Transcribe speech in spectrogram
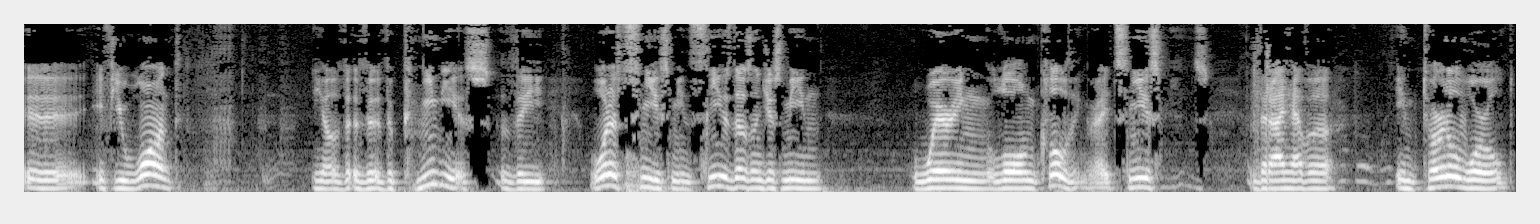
if you want, you know, the the, the pnimius, the what does tznius mean? Tznius doesn't just mean wearing long clothing, right? Tznius means that I have a internal world.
